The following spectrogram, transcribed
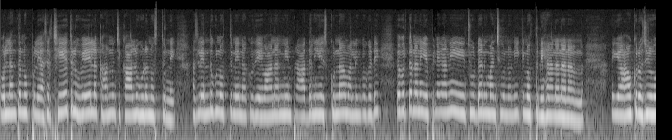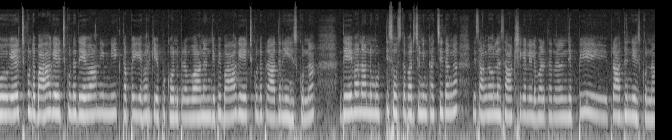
ఒళ్ళంతా నొప్పులే. అసలు చేతులు వేళ్ళ కాళ్ళ నుంచి కాళ్ళు కూడా నొస్తున్నాయి. అసలు ఎందుకు నొస్తున్నాయి నాకు దేవానాన్ని నేను ప్రార్థన చేసుకున్నా మళ్ళీ ఇంకొకటి ఎవరితో నన్ను చెప్పినా కానీ చూడ్డానికి మంచిగా ఉన్నావు నీకు నొత్తున్నాయి. అని అన్న ఇక ఒకరోజు ఏడ్చుకుంటే ఏడ్చుకుంటా బాగా ఏడ్చుకుంటా దేవా నేను నీకు తప్ప ఎవరికి చెప్పుకోను ప్రభా అని చెప్పి బాగా ఏడ్చుకుంటా ప్రార్థన చేసుకున్నా. దేవా నన్ను ముట్టి స్వస్థపరచు నేను ఖచ్చితంగా నీ సంఘంలో సాక్షిగా నిలబడతానని చెప్పి ప్రార్థన చేసుకున్నా.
